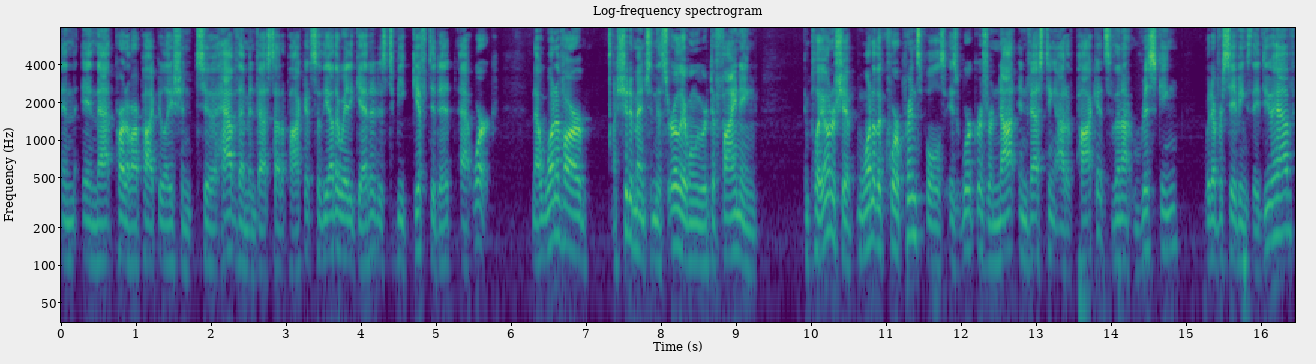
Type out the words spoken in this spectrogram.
in in that part of our population to have them invest out of pocket. So the other way to get it is to be gifted it at work. Now, one of our I should have mentioned this earlier when we were defining employee ownership. One of the core principles is workers are not investing out of pocket, so they're not risking whatever savings they do have,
